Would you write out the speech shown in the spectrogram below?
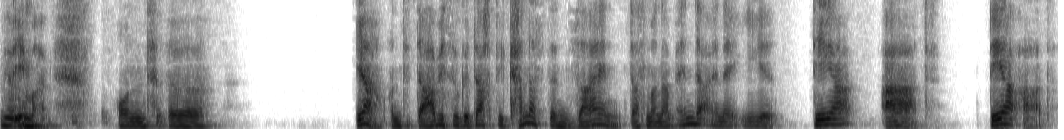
ja. D-Mark. Und äh, ja, und da habe ich so gedacht, wie kann das denn sein, dass man am Ende einer Ehe derart Art, derart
